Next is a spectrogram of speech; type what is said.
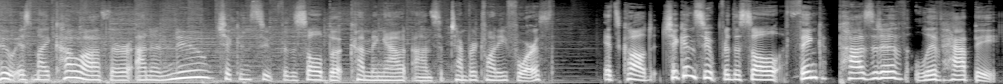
who is my co author on a new Chicken Soup for the Soul book coming out on September 24th. It's called Chicken Soup for the Soul Think Positive, Live Happy.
